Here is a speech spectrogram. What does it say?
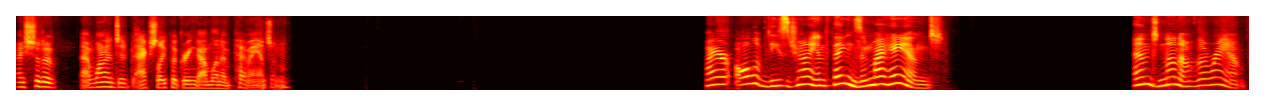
I should have. I wanted to actually put Green Goblin in Pet Mansion. Why are all of these giant things in my hand? And none of the ramp.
